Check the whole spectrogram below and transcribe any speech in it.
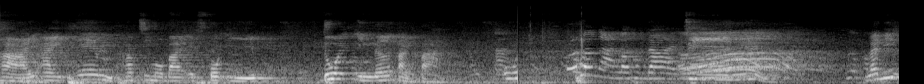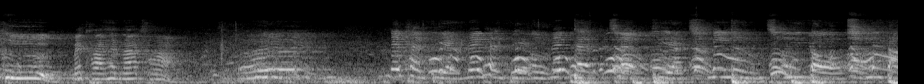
ขายไอเทม PUBG Mobile Expo Eve ด้วยอินเนอร์ต่างเพื่องานเราทำได้ๆจริงและนี่คือแม่ค้าแฮนนาค่ะ ในแผ่นเสียงในแผ่นเสียงในแผ่นแผ่นเสียงมีหนึ่งมีสองมีสาม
